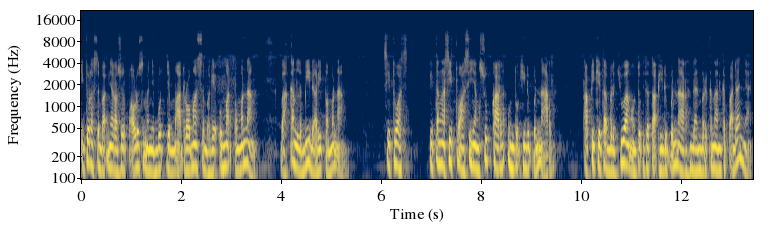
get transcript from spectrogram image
Itulah sebabnya Rasul Paulus menyebut jemaat Roma sebagai umat pemenang, bahkan lebih dari pemenang. Situasi di tengah situasi yang sukar untuk hidup benar, tapi kita berjuang untuk tetap hidup benar dan berkenan kepadanya,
